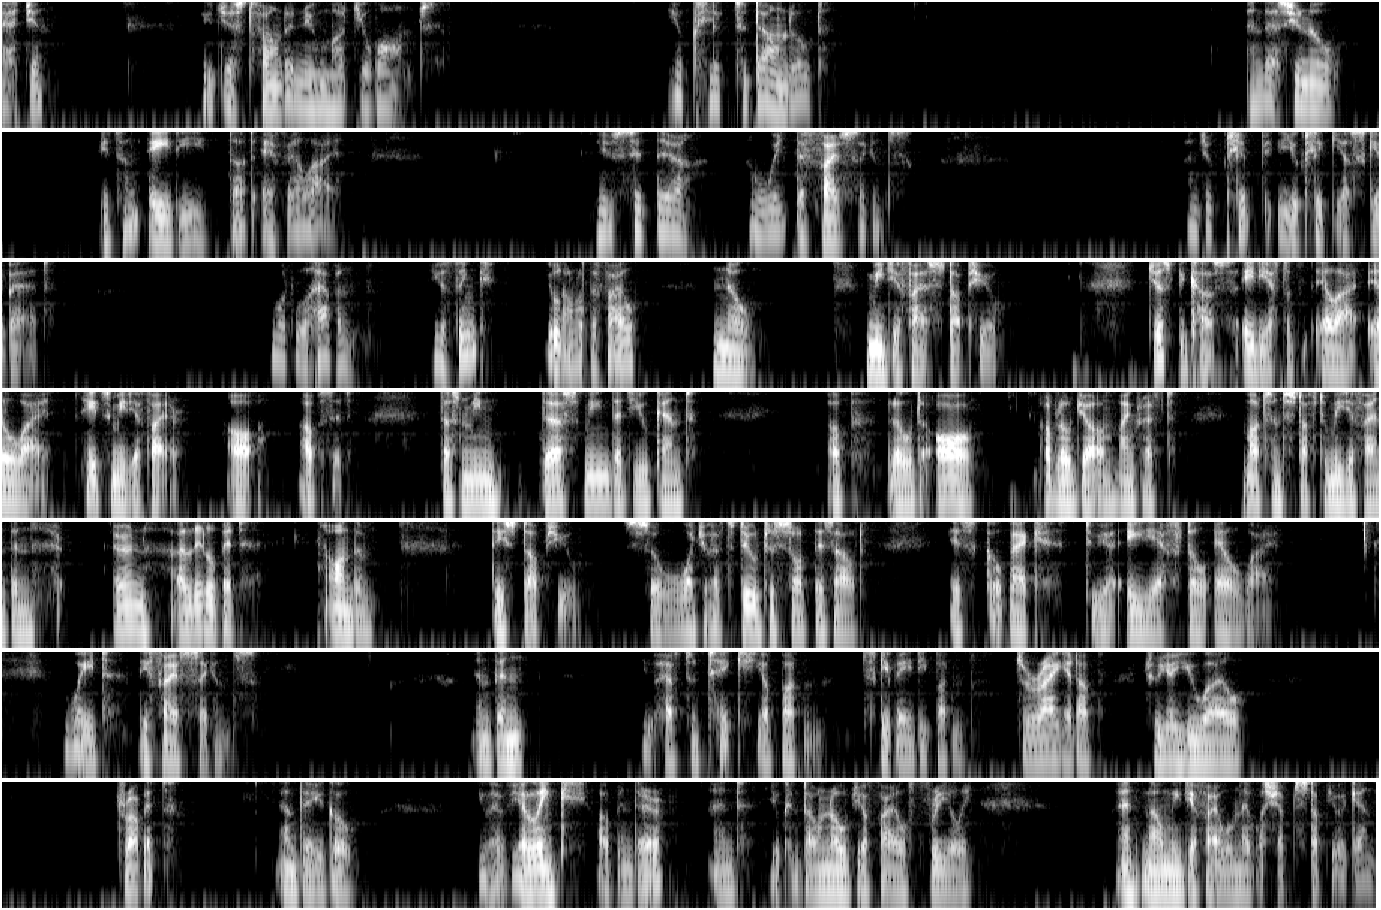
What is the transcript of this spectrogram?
Imagine you just found a new mod you want. You click to download. And as you know, it's an ADF.ly. You sit there and wait the five seconds. And you clip you click your skip ad. What will happen? You think you'll download the file? No. Mediafire stops you. Just because ADF.ly hates Mediafire, or opposite, doesn't mean does mean that you can't upload or upload your Minecraft mods and stuff to Mediafire and then earn a little bit on them. They stops you. So what you have to do to sort this out is go back to your ADF.ly. Wait the 5 seconds. And then you have to take your button, skip AD button, drag it up to your URL, drop it, and there you go. You have your link up in there, and you can download your file freely. And now Mediafire will never stop you again.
